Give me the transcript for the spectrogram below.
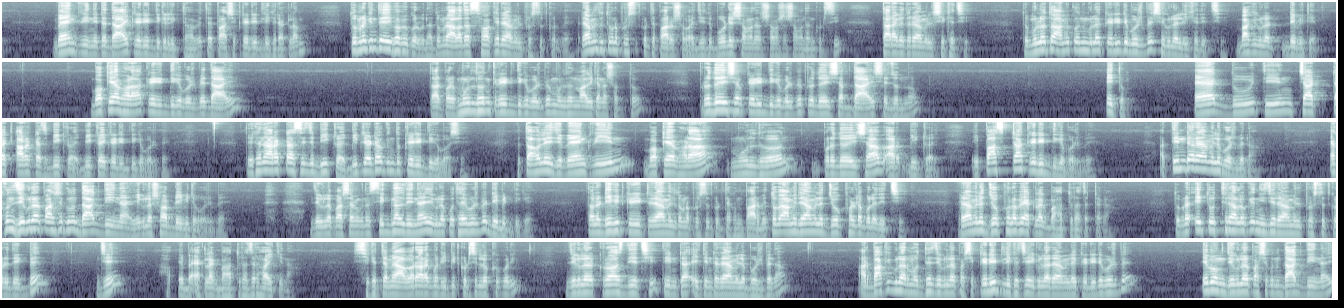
ব্যাংক ঋণ, এটা দায় ক্রেডিট দিকে লিখতে হবে, তাই পাশে ক্রেডিট লিখে রাখলাম। তোমরা কিন্তু এইভাবে করবে না, তোমরা আলাদা শখে র্যামিল প্রস্তুত করবে। র্যামিল তো তোমরা প্রস্তুত করতে পারো সবাই, যেহেতু বোর্ডের সমাধান, সমস্যার সমাধান করছি। তার আগে তো র্যামিল শিখেছি। তো মূলত আমি কোনগুলো ক্রেডিটে বসবে সেগুলো লিখে দিচ্ছি, বাকিগুলো ডেবিটে বকেয়া ভাড়া ক্রেডিট দিকে বসবে, দায়। তারপরে মূলধন ক্রেডিট দিকে বসবে, মূলধন মালিকানা সত্ত্ব প্রদয় হিসাব ক্রেডিট দিকে বসবে, প্রদয় হিসাব দায় সেজন্য। এই তো এক, দুই, তিন, চারটা আরেকটা আছে, বিক্রয়। বিক্রয় ক্রেডিট দিকে বসবে। তো এখানে আরেকটা আছে যে বিক্রয়। বিক্রয়টাও কিন্তু ক্রেডিট দিকে বসে। তাহলে যে ব্যাংক ঋণ, বকেয়া ভাড়া, মূলধন, প্রদয় হিসাব আর বিক্রয়, এই পাঁচটা ক্রেডিট দিকে বসবে। আর তিনটা রেয়ামিলে বসবে না। এখন যেগুলোর পাশে কোনো দাগ দিই নাই, এগুলো সব ডেবিটে বসবে। যেগুলোর পাশে আমি কোনো সিগন্যাল দিই নাই, এগুলো কোথায় বসবে? ডেবিট দিকে। তাহলে ডেবিট ক্রেডিট রেয়ামিল তোমরা প্রস্তুত করতে এখন পারবে। তবে আমি রেয়ামিলের যোগফলটা বলে দিচ্ছি। রেয়ামিলের যোগফল হবে এক লাখ বাহাত্তর হাজার টাকা। তোমরা এই তথ্যের আলোকে নিজে রেয়ামিল প্রস্তুত করে দেখবে যে এক লাখ বাহাত্তর হাজার হয় কি না সেক্ষেত্রে আমি আবারও আরেকবার রিপিট করছি, লক্ষ্য করি। যেগুলোর ক্রস দিয়েছি, তিনটা, এই তিনটা রেয়ামিলে বসবে না। আর বাকিগুলোর মধ্যে যেগুলোর পাশে ক্রেডিট লিখেছি, এইগুলো রেয়ামিলে ক্রেডিটে বসবে। এবং যেগুলোর পাশে কোনো দাগ দিই নাই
